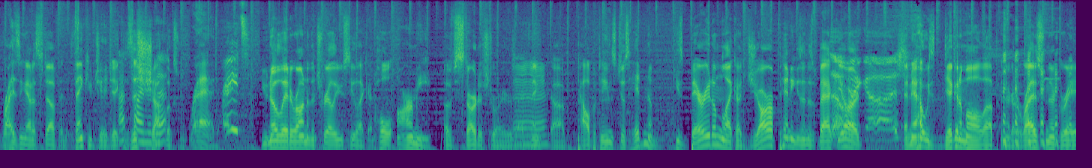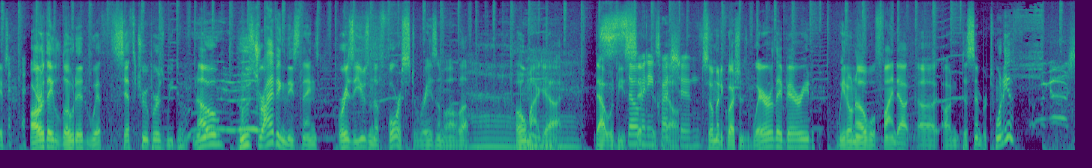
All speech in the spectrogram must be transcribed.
rising out of stuff. And thank you, JJ, because this shot that. looks rad. Right? You know, later on in the trailer, you see like a whole army of Star Destroyers. I think uh, Palpatine's just hidden them. He's buried them like a jar of pennies in his backyard. Oh my gosh. and now he's digging them all up, and they're going to rise from their graves. Are they loaded with Sith troopers? We don't know. Who's driving these things, or is he using the Force to raise them all up? Oh my God, man. That would be So many as hell. questions. So many questions. Where are they buried? We don't know. We'll find out uh, on December twentieth. Oh my gosh.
